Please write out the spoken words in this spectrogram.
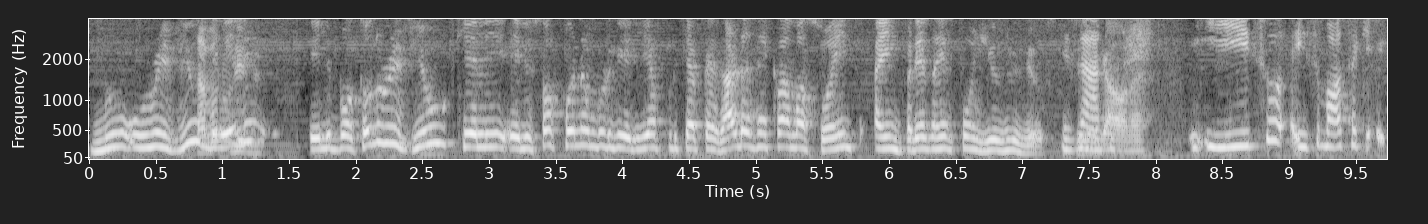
No o review tava dele, review. ele botou no review que ele, ele só foi na hamburgueria porque apesar das reclamações, a empresa respondia os reviews. Exato. Legal, né? E isso, isso mostra que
